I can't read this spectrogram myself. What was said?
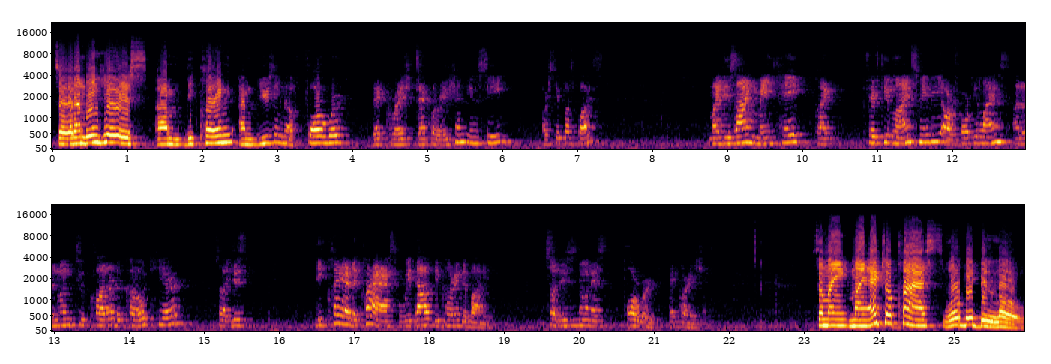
So what I'm doing here is I'm declaring, I'm using a forward declaration, declaration in C or C++. My design may take like 50 lines maybe or 40 lines. I don't want to clutter the code here, so I just declare the class without declaring the body. So this is known as forward declaration. So my, my actual class will be below.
